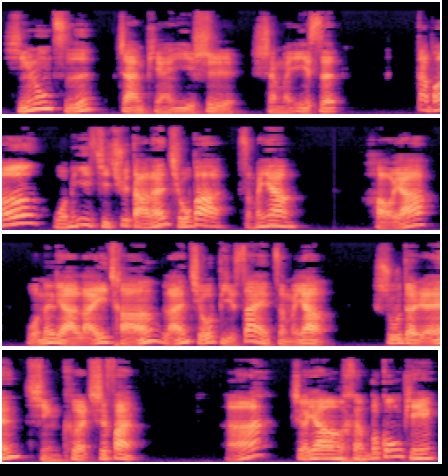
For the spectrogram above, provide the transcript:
形容词“占便宜”是什么意思？大鹏，我们一起去打篮球吧，怎么样？好呀，我们俩来一场篮球比赛，怎么样？输的人请客吃饭。啊，这样很不公平，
